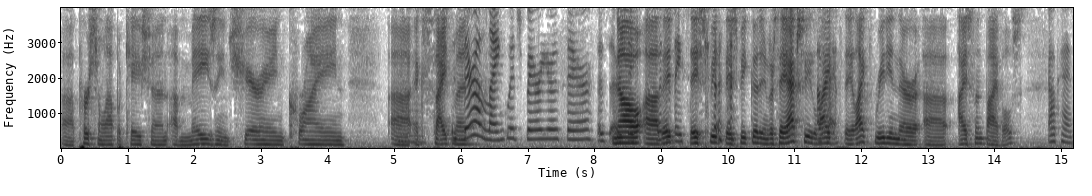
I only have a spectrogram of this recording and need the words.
uh, personal application, amazing sharing, crying, uh, is excitement. there a language barrier there is, No, they, uh, they, they they speak speak they speak good English. They actually liked Okay. they liked reading their uh, Iceland Bibles, Okay.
